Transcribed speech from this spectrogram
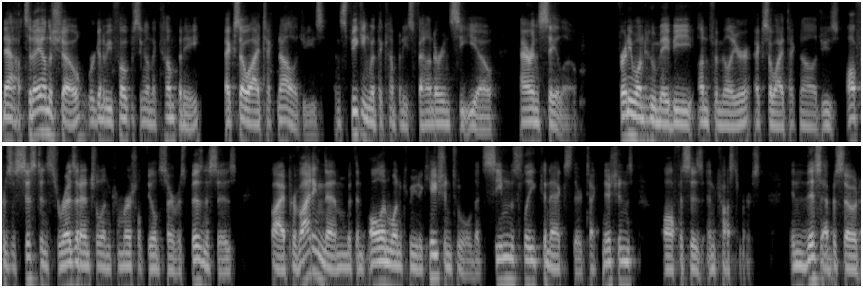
Now, today on the show, we're going to be focusing on the company XOI Technologies and speaking with the company's founder and CEO, Aaron Salow. For anyone who may be unfamiliar, XOI Technologies offers assistance to residential and commercial field service businesses by providing them with an all in one communication tool that seamlessly connects their technicians, offices, and customers. In this episode,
